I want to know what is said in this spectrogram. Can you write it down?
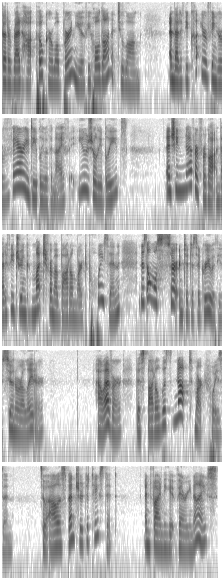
that a red hot poker will burn you if you hold on it too long, and that if you cut your finger very deeply with a knife, it usually bleeds. And she never forgotten that if you drink much from a bottle marked poison, it is almost certain to disagree with you sooner or later. However, this bottle was not marked poison, so Alice ventured to taste it, and finding it very nice,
